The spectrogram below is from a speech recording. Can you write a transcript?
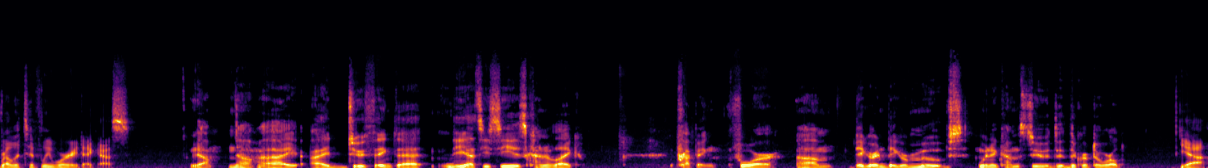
relatively worried, I guess. Yeah, no, I I do think that the SEC is kind of like prepping for um, bigger and bigger moves when it comes to the, the crypto world. Yeah,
